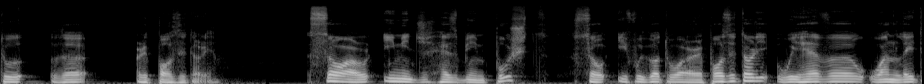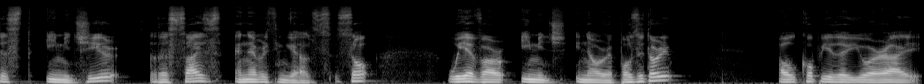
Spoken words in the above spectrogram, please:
to the repository. So our image has been pushed. So if we go to our repository, we have uh, one latest image here, the size and everything else. So we have our image in our repository. I'll copy the URI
